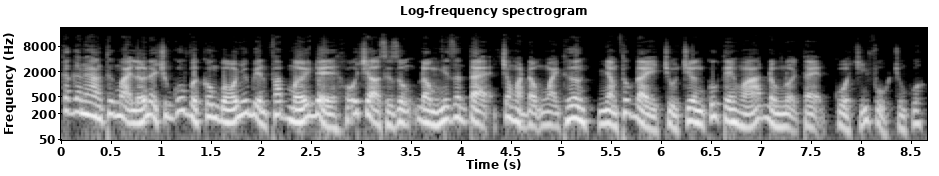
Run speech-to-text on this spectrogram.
Các ngân hàng thương mại lớn ở Trung Quốc vừa công bố những biện pháp mới để hỗ trợ sử dụng đồng nhân dân tệ trong hoạt động ngoại thương nhằm thúc đẩy chủ trương quốc tế hóa đồng nội tệ của chính phủ Trung Quốc.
